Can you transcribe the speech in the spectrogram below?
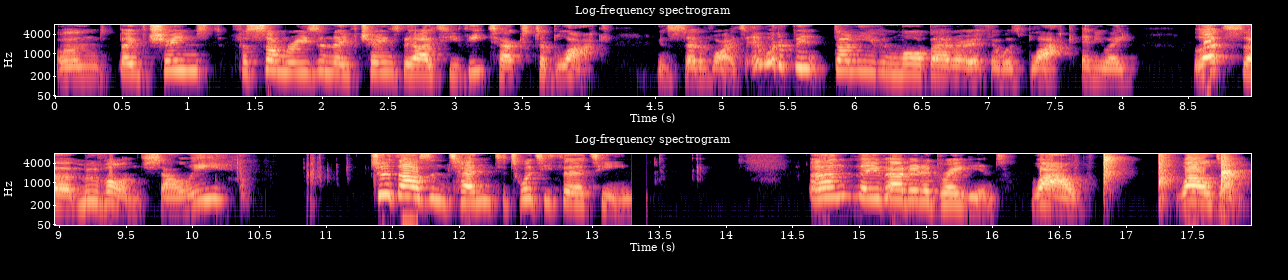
And they've changed, for some reason, they've changed the ITV text to black instead of white. It would have been done even more better if it was black. Anyway, let's uh, move on, shall we? 2010 to 2013. And they've added a gradient. Wow. Well done.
